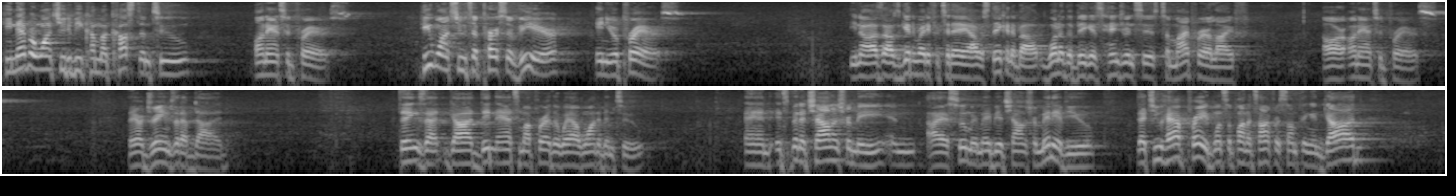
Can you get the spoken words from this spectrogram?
He never wants you to become accustomed to unanswered prayers. He wants you to persevere in your prayers. You know, as I was getting ready for today, I was thinking about one of the biggest hindrances to my prayer life are unanswered prayers. They are dreams that have died. Things that God didn't answer my prayer the way I wanted Him to. And it's been a challenge for me, and I assume it may be a challenge for many of you, that you have prayed once upon a time for something, and God,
